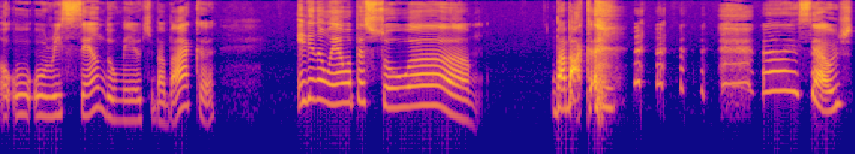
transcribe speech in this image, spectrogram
o, o Reese sendo meio que babaca, ele não é uma pessoa babaca. Ai, céus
